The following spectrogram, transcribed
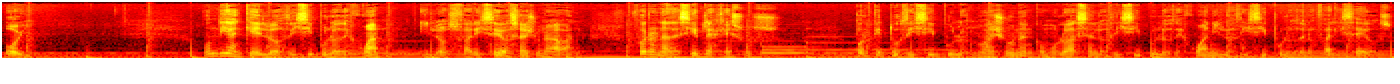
hoy. Un día en que los discípulos de Juan y los fariseos ayunaban, fueron a decirle a Jesús, ¿por qué tus discípulos no ayunan como lo hacen los discípulos de Juan y los discípulos de los fariseos?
